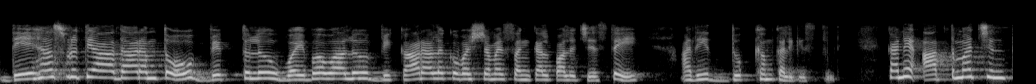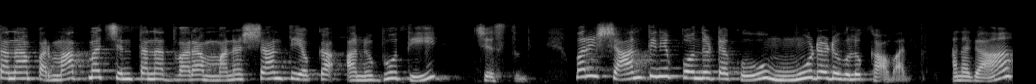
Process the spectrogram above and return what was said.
దేహస్మృతి ఆధారంతో వ్యక్తులు వైభవాలు వికారాలకు వశమై సంకల్పాలు చేస్తే అది దుఃఖం కలిగిస్తుంది. కానీ ఆత్మ చింతన పరమాత్మ చింతన ద్వారా మనశ్శాంతి యొక్క అనుభూతి చేస్తుంది. మరి శాంతిని పొందుటకు మూడడుగులు కావాలి. అనగా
